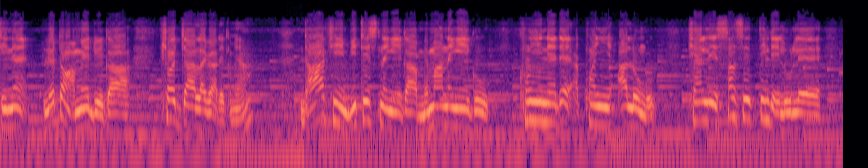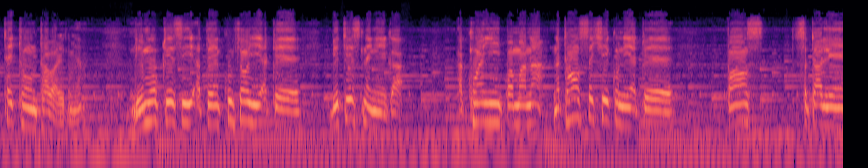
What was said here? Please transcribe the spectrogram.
တီနဲ့လက်တော်အမဲတွေကဖြောကြားလိုက်ပါတယ်ခင်ဗျာဒါအပြင် British နိုင်ငံကမြန်မာနိုင်ငံကို ခွင့်ရနေတဲ့အခွင့်အရေးအလုံးကိုဖြန့်လေးဆန်းစစ်တင်တယ်လို့လည်းထိုက်ထွန်းထားပါတယ်ခင်ဗျာဒီမိုကရေစီအသွင်ကူးပြောင်းရေးအထက် British နိုင်ငံကအခွင့်အရေးပမာဏ2018ခုနှစ်အတွက်ပေါင်စတာလင်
